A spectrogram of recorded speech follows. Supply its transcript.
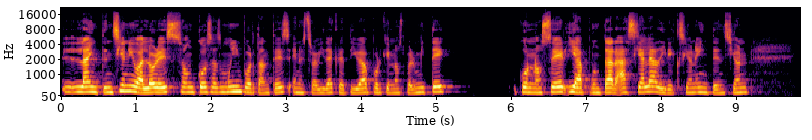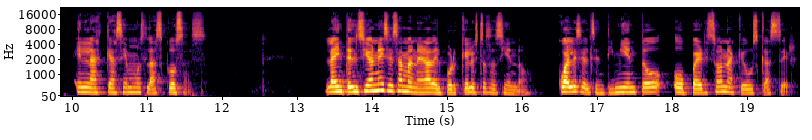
la intención y valores son cosas muy importantes en nuestra vida creativa porque nos permite conocer y apuntar hacia la dirección e intención en la que hacemos las cosas. La intención es esa manera del por qué lo estás haciendo cuál es el sentimiento o persona que buscas ser.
